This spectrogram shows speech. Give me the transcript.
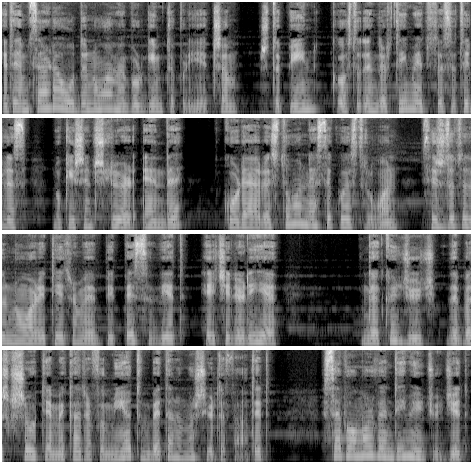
Etem Cara u dënua me burgim të përjetshëm, shtëpinë, kostot e ndërtimit të së cilës nuk ishin shlyer ende, kur e arrestuan, e sekuestruan, si çdo të dënuari tjetër me mbi 5 vjet heqje lirie nga ky gjyq dhe bashkëshortja me katër fëmijët mbetën në mëshirë të fatit. Sapo mori vendimi i gjyqit,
